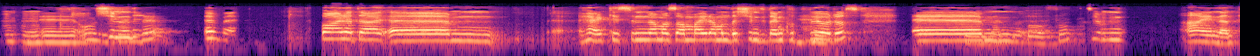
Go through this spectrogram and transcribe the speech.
Hı hı. E, o yüzden Şimdi- de Evet. Bu arada e, herkesin Ramazan bayramını da şimdiden kutluyoruz. E, olsun. tüm Aynen.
